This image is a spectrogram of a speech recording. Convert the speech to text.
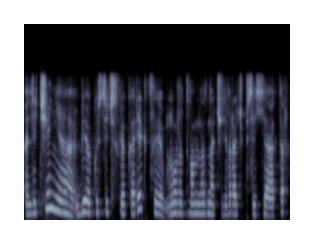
Лечение биоакустической коррекции может вам назначить врач-психиатр.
